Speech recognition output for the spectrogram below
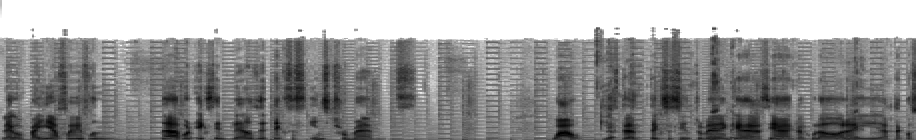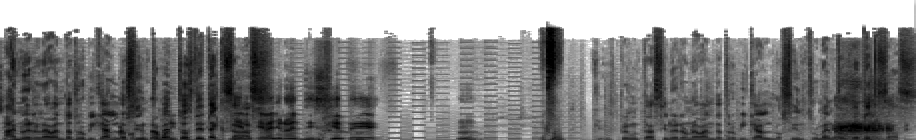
La compañía fue fundada por ex empleados de Texas Instruments. Wow. Extra- Texas Instruments me- que hacía calculadoras y hartas cositas. Ah, no era la banda tropical, los instrumentos de y el, Texas. el año 97. ¿Mm? Que- Preguntaba si no era una banda tropical, los instrumentos de Texas.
